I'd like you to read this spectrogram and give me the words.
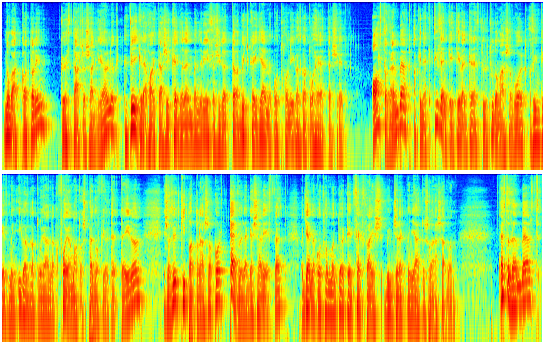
Novák Katalin, köztársasági elnök végrehajtási kegyelemben részesítette a Bicskei Gyermekotthon igazgató helyettesét. Azt az embert, akinek 12 éven keresztül tudomása volt az intézmény igazgatójának folyamatos pedofil tetteiről, és az ügy kipattanásakor tevőlegesen részt vett a gyermekotthonban történt szexuális bűncselekmény eltusolásában. Ezt az embert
